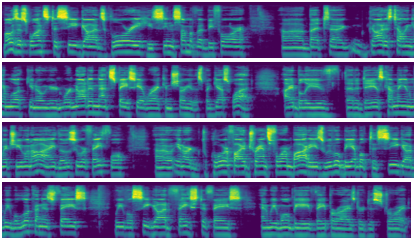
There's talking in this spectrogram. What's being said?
Moses wants to see God's glory. He's seen some of it before. Uh, but uh, God is telling him, look, you know, we're not in that space yet where I can show you this. But guess what? I believe that a day is coming in which you and I, those who are faithful, uh, in our glorified, transformed bodies, we will be able to see God. We will look on His face. We will see God face to face, and we won't be vaporized or destroyed.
